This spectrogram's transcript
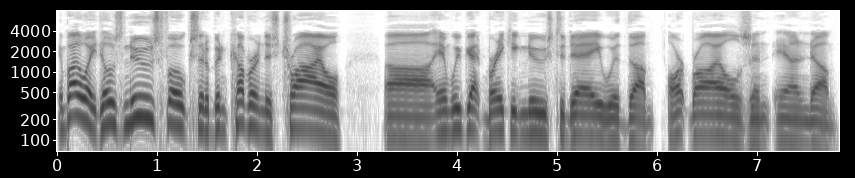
and by the way, those news folks that have been covering this trial, uh, and we've got breaking news today with um, Art Briles and and um,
